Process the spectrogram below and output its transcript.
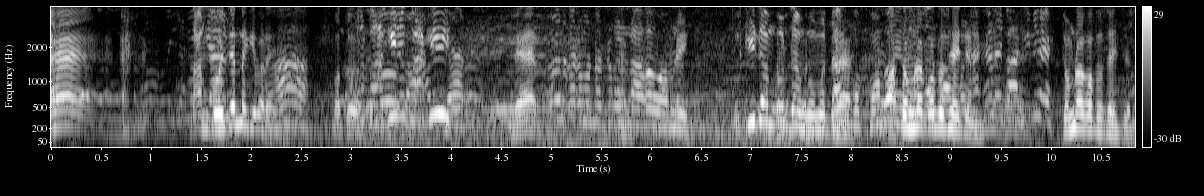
হ্যাঁ। দাম কইছেন নাকি পারে। কত? দেড় আপনি কি দাম করতাম দাম হ্যাঁ। কম আর তোমরা কত চাইছেন? তোমরা কত চাইছেন?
